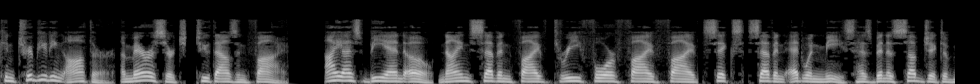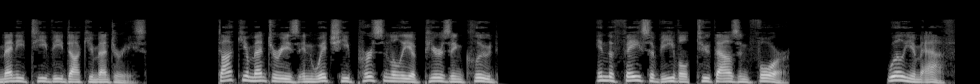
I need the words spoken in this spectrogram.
Contributing author Amerisearch, 2005. ISBN 0-9753455-6-7 Edwin Meese has been a subject of many TV documentaries. Documentaries in which he personally appears include In the Face of Evil 2004, William F.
